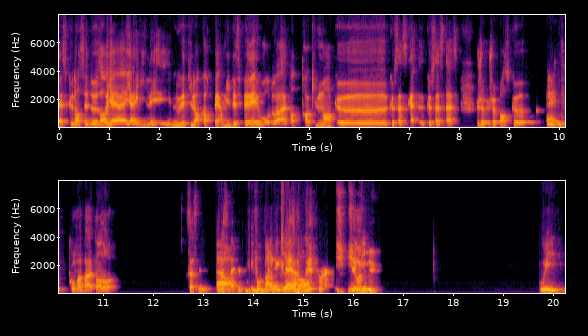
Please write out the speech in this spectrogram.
est-ce que dans ces deux ans, il, y a, il, est, nous est-il encore permis d'espérer ou on doit attendre tranquillement que que ça se que ça se tasse je, je pense que qu'on va pas attendre. Ça c'est. il faut parler clairement. Après, J'ai dit. Oui.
